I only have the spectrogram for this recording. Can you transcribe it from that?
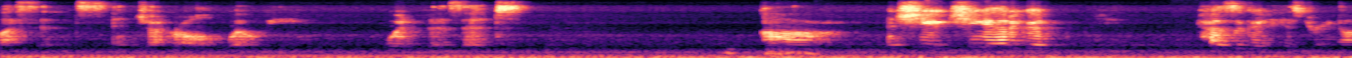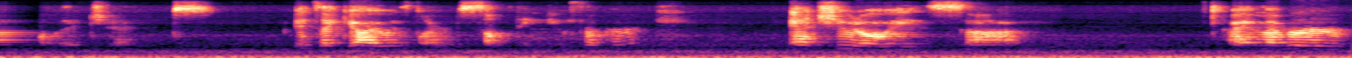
lessons in general when we would visit. Um, and she, she had a good, has a good history knowledge, and it's like I always learned something new from her. And she would always, um, I remember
